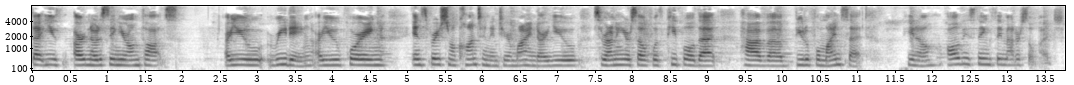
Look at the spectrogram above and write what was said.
that you are noticing your own thoughts. Are you reading? Are you pouring inspirational content into your mind? Are you surrounding yourself with people that have a beautiful mindset? You know, all these things, they matter so much.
